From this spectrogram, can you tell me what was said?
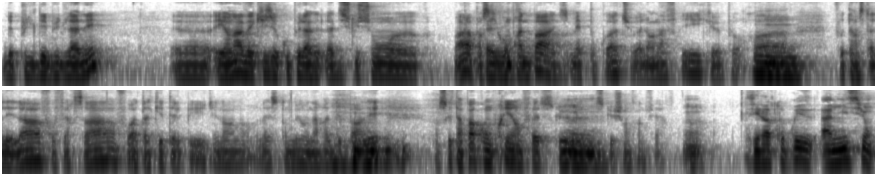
depuis le début de l'année. Et il y en a avec qui j'ai coupé la, la discussion, voilà, parce qu'ils Vas-y. comprennent pas. Ils disent mais pourquoi tu vas aller en Afrique Pourquoi Mhm. Faut t'installer là Faut faire ça Faut attaquer tel pays Je dis non, non, laisse tomber, on arrête de parler parce que t'as pas compris en fait ce que Mhm. ce que je suis en train de faire. C'est une entreprise à mission.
